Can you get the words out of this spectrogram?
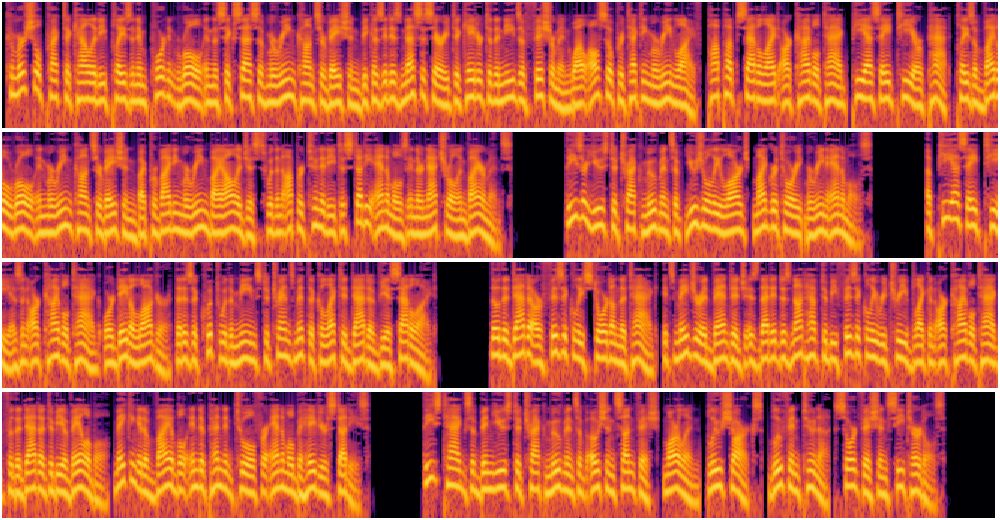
Commercial practicality plays an important role in the success of marine conservation because it is necessary to cater to the needs of fishermen while also protecting marine life. Pop-up satellite archival tag (PSAT or PAT) plays a vital role in marine conservation by providing marine biologists with an opportunity to study animals in their natural environments. These are used to track movements of usually large migratory marine animals. A PSAT is an archival tag or data logger that is equipped with a means to transmit the collected data via satellite. Though the data are physically stored on the tag, its major advantage is that it does not have to be physically retrieved like an archival tag for the data to be available, making it a viable independent tool for animal behavior studies. These tags have been used to track movements of ocean sunfish, marlin, blue sharks, bluefin tuna, swordfish and sea turtles.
